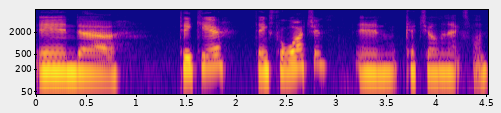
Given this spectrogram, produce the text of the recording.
and uh, take care. Thanks for watching and catch you on the next one.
